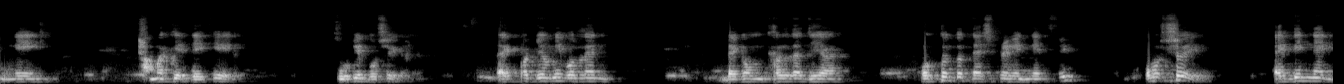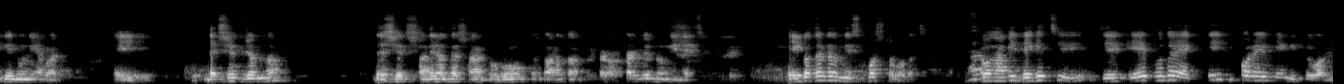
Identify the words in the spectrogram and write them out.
উনি আমাকে দেখে উঠে বসে গেলেন। এক পর্যায়ে উনি বললেন, বেগম খালেদা জিয়া অত্যন্ত দেশপ্রেমিক নেত্রী। অবশ্যই একদিন না একদিন উনি আবার এই দেশের জন্য, দেশের স্বাধীনতা সার্বভৌমত্ব গণতন্ত্রকে রক্ষার জন্য উনি এই কথাটা উনি স্পষ্ট বলেছেন। এবং আমি দেখেছি যে এর বোধহয় একদিন পরে উনি মৃত্যুবরণ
